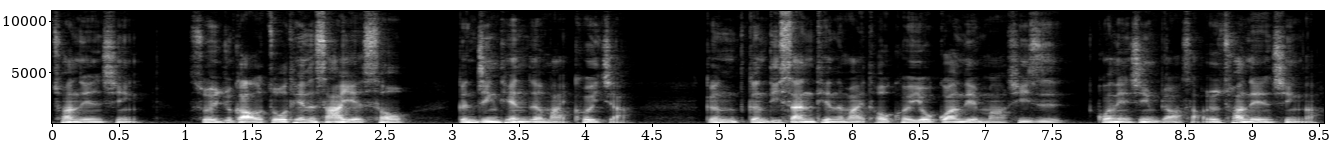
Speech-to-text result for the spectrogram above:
串联性。所以就搞了昨天的杀野兽跟今天的买盔甲，跟跟第三天的买头盔有关联吗？其实关联性比较少，就串联性啊。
